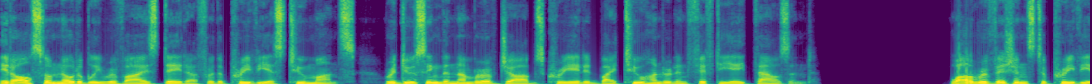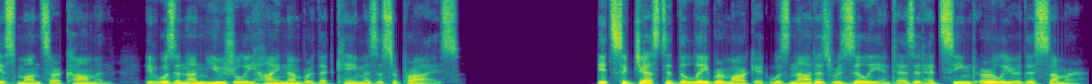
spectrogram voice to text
It also notably revised data for the previous two months, reducing the number of jobs created by 258,000. While revisions to previous months are common, it was an unusually high number that came as a surprise. It suggested the labor market was not as resilient as it had seemed earlier this summer.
